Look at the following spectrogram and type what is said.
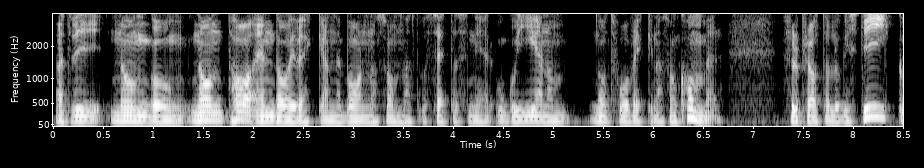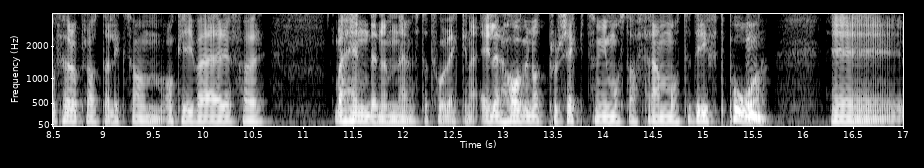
Att vi någon gång, någon tar en dag i veckan när barnen har somnat och sätta sig ner och gå igenom de två veckorna som kommer. för att prata logistik och för att prata liksom, okej, vad är det för, vad händer de närmsta två veckorna? Eller har vi något projekt som vi måste ha framåtdrift på? Mm. Eh,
